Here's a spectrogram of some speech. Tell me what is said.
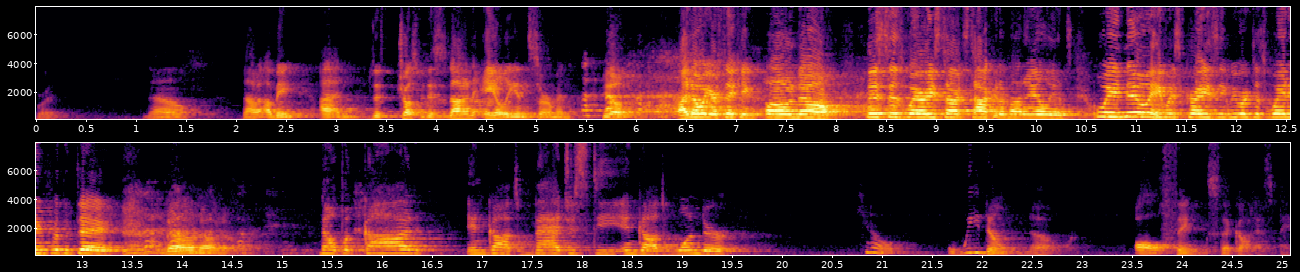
right? No. Not, I mean, I, just, trust me, this is not an alien sermon. You know, I know what you're thinking. Oh no, this is where he starts talking about aliens. We knew he was crazy. We were just waiting for the day. No, no, no. No, but God, in God's majesty, in God's wonder, you know, we don't know all things that God has made.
